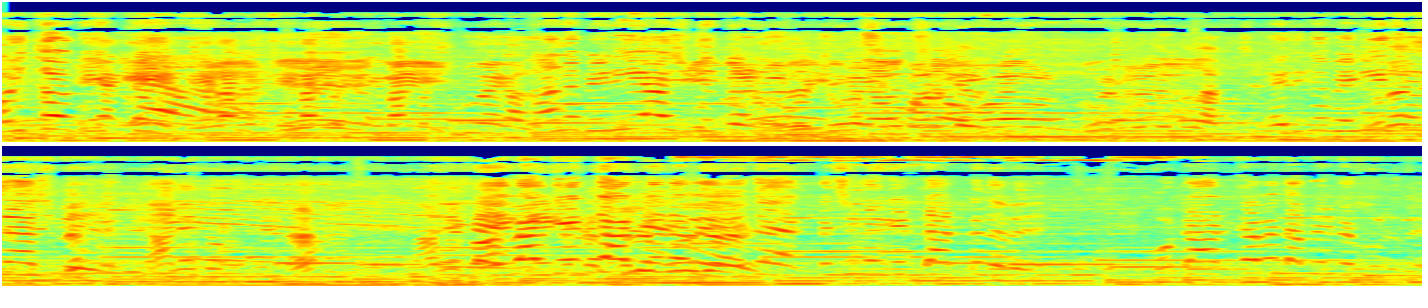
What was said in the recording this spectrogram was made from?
ওই তো মানে বেরিয়ে আসবে এদিকে বেরিয়ে চলে আসবে এবার গেটটা আটকে দেবে পেছনে গেটটা আটকে দেবে ওটা আটকাবে তারপরে এটা খুলবে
